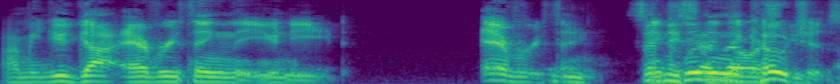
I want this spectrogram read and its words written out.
I mean, you got everything that you need, everything, Sydney including the coaches.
